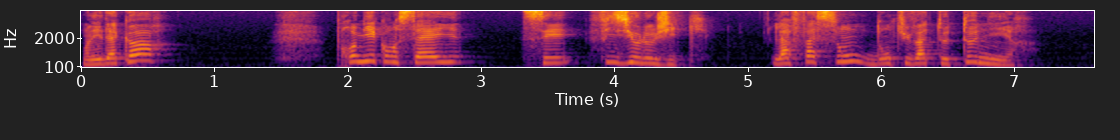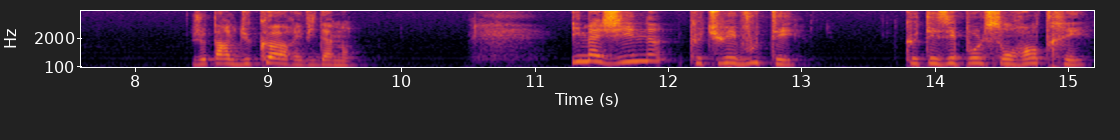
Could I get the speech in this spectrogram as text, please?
On est d'accord? Premier conseil, c'est physiologique. La façon dont tu vas te tenir. Je parle du corps, évidemment. Imagine que tu es voûté, que tes épaules sont rentrées.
